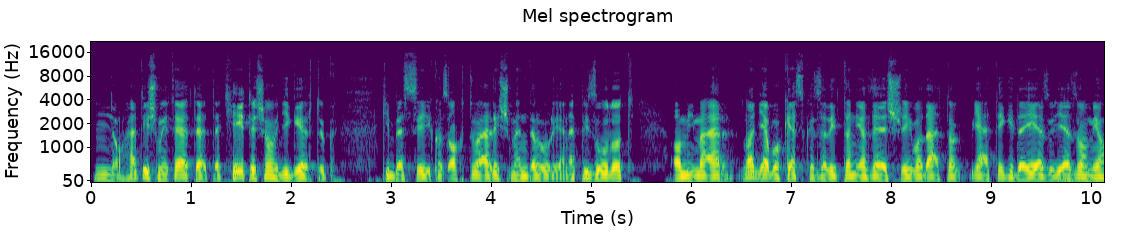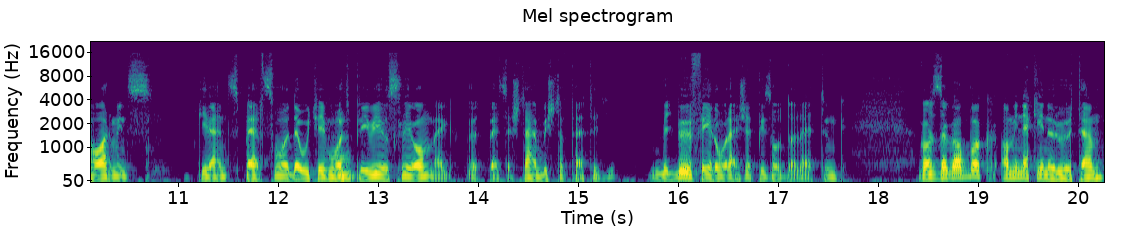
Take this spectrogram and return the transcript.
No, hát ismét eltelt egy hét, és ahogy ígértük, kibeszéljük az aktuális Mandalorian epizódot, ami már nagyjából kezd közelíteni az első évad átlag játékidejéhez, ugye ez valami a 39 perc volt, de úgyhogy volt previously on, meg 5 perces táblista, tehát egy, egy bő fél órás epizóddal lettünk gazdagabbak, aminek én örültem,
